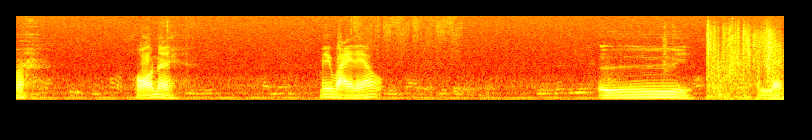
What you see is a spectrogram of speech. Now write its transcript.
มา ขอหน่อย ไม่ไหวแล้ว เอ้ยนั่นแหละ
